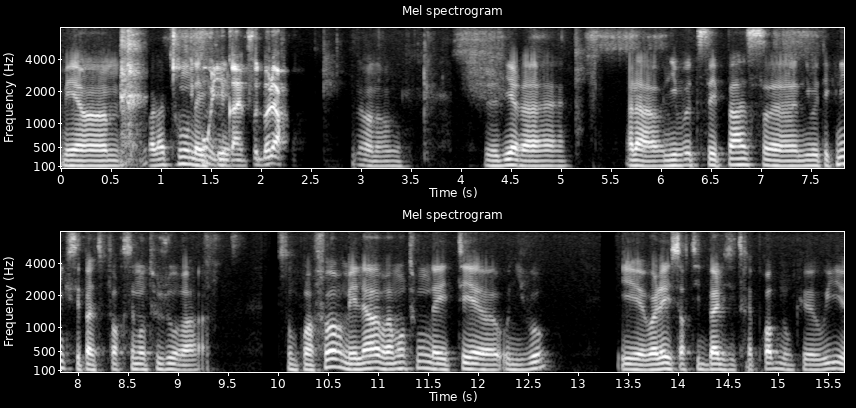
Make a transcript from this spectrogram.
Mais euh, voilà, tout le monde a bon, Il est quand même footballeur. Non, non. Je veux dire, euh, voilà, au niveau de ses passes, euh, au niveau technique, c'est pas forcément toujours son point fort. Mais là, vraiment, tout le monde a été au niveau. Et voilà, les sorties de balles étaient très propres. Donc oui,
